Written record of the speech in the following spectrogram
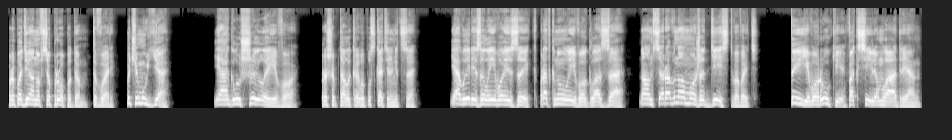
«Пропади оно все пропадом, тварь! Почему я?» «Я оглушила его», – прошептала кровопускательница. «Я вырезала его язык, проткнула его глаза, но он все равно может действовать. Ты его руки, Ваксилиум Ладриан,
